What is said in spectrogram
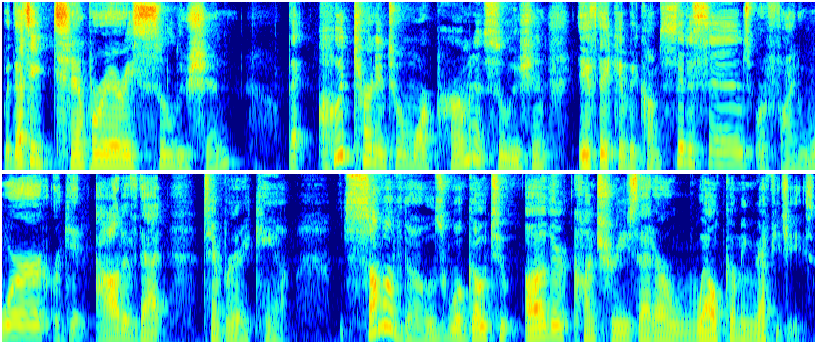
But that's a temporary solution that could turn into a more permanent solution if they can become citizens or find work or get out of that temporary camp. Some of those will go to other countries that are welcoming refugees.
